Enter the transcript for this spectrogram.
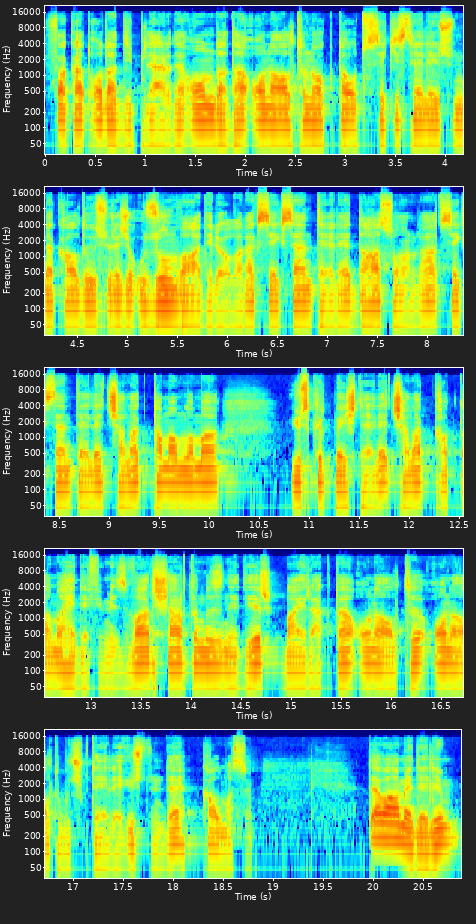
Fakat o da diplerde. Onda da 16.38 TL üstünde kaldığı sürece uzun vadeli olarak 80 TL daha sonra 80 TL çanak tamamlama 145 TL çanak katlama hedefimiz var. Şartımız nedir? Bayrakta 16 16,5 TL üstünde kalması. Devam edelim.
